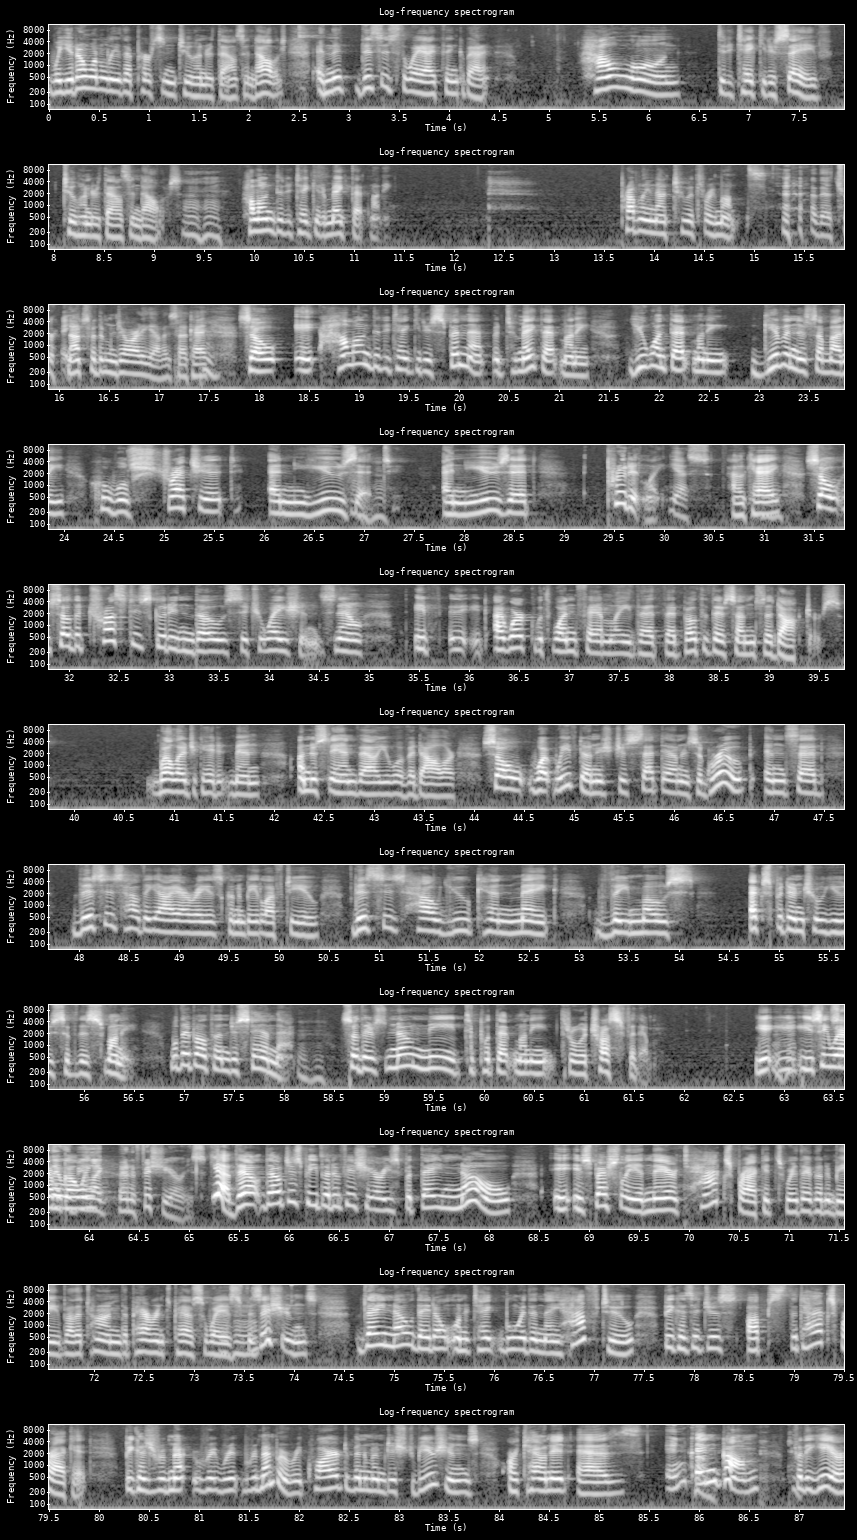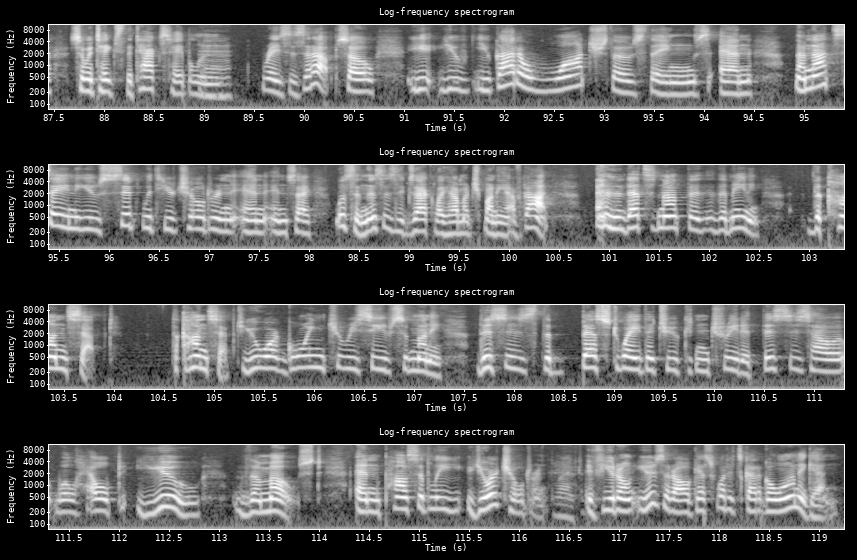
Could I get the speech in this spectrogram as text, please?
Well, you don't want to leave that person two hundred thousand dollars. And th- this is the way I think about it. How long did it take you to save two hundred thousand dollars? How long did it take you to make that money? Probably not two or three months. That's right. Not for the majority of us, okay? So, it, how long did it take you to spend that, to make that money? You want that money given to somebody who will stretch it and use mm-hmm. it, and use it prudently. yes. Okay, mm-hmm. so so the trust is good in those situations. Now, if it, I work with one family that that both of their sons are doctors, well-educated men, understand value of a dollar. So what we've done is just sat down as a group and said, this is how the IRA is going to be left to you. This is how you can make the most exponential use of this money. Well, they both understand that. Mm-hmm. So there's no need to put that money through a trust for them. You, you, mm-hmm. you see where so they I'm would going? be like beneficiaries. Yeah, they'll they'll just be beneficiaries, but they know, especially in their tax brackets where they're going to be by the time the parents pass away as mm-hmm. physicians, they know they don't want to take more than they have to because it just ups the tax bracket. Because rem- re- re- remember, required minimum distributions are counted as Income. income for the year, so it takes the tax table and mm-hmm. Raises it up. So you you you got to watch those things. And I'm not saying you sit with your children and and say, listen, this is exactly how much money I've got. That's not the the meaning. The concept. The concept. You are going to receive some money. This is the best way that you can treat it. This is how it will help you the most and possibly your children. Right. If you don't use it all, guess what? It's got to go on again.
